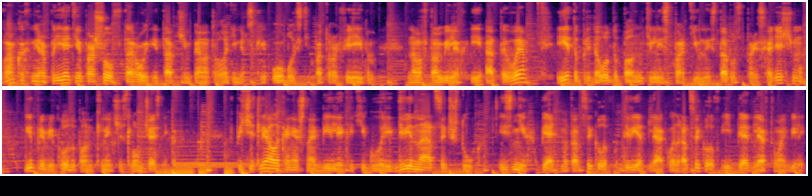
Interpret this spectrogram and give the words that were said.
В рамках мероприятия прошел второй этап чемпионата Владимирской области по трофи-рейдам на автомобилях и АТВ, и это придало дополнительный спортивный статус происходящему и привлекло дополнительное число участников. Впечатляло, конечно, обилие категорий. 12 штук. Из них 5 мотоциклов, 2 для квадроциклов и 5 для автомобилей.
